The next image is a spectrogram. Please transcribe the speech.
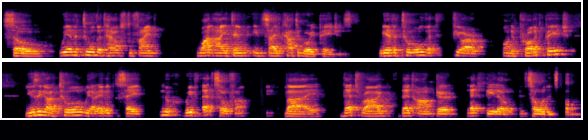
So we have a tool that helps to find one item inside category pages. We have a tool that if you are on a product page, using our tool, we are able to say, look, with that sofa, buy that rug, that armchair, that pillow, and so on and so on.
